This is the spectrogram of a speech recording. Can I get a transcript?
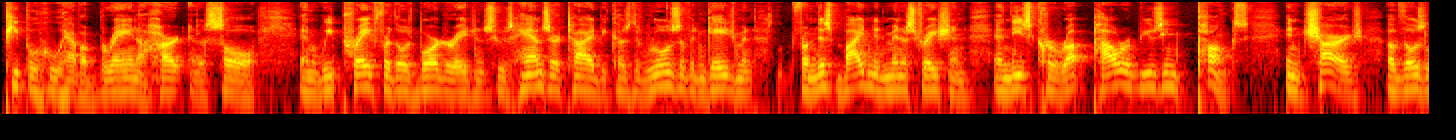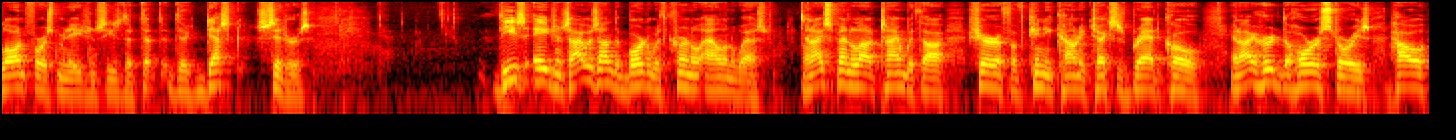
people who have a brain, a heart, and a soul. And we pray for those border agents whose hands are tied because the rules of engagement from this Biden administration and these corrupt, power abusing punks in charge of those law enforcement agencies, the, the, the desk sitters. These agents, I was on the border with Colonel Allen West. And I spent a lot of time with uh, Sheriff of Kinney County, Texas, Brad Coe. And I heard the horror stories how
